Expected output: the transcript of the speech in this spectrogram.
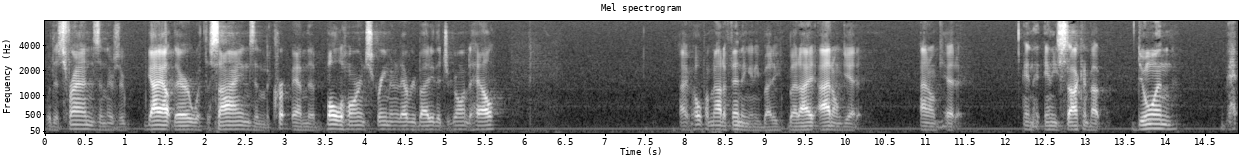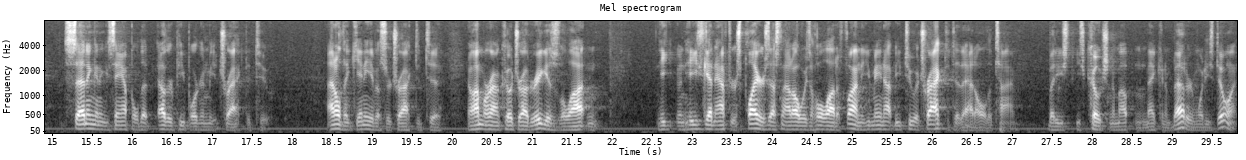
with his friends, and there's a guy out there with the signs and the, and the bullhorn screaming at everybody that you're going to hell. I hope I'm not offending anybody, but I, I don't get it. I don't get it. And, and he's talking about doing, setting an example that other people are going to be attracted to. I don't think any of us are attracted to. You know, I'm around Coach Rodriguez a lot, and he, when he's getting after his players, that's not always a whole lot of fun. You may not be too attracted to that all the time, but he's, he's coaching them up and making them better in what he's doing.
